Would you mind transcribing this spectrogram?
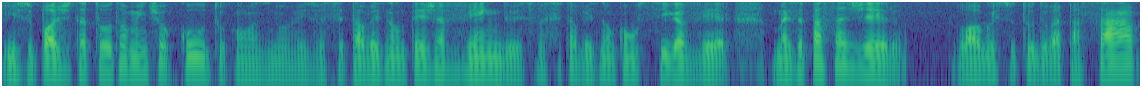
E isso pode estar totalmente oculto com as nuvens. Você talvez não esteja vendo isso, você talvez não consiga ver, mas é passageiro. Logo isso tudo vai passar,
